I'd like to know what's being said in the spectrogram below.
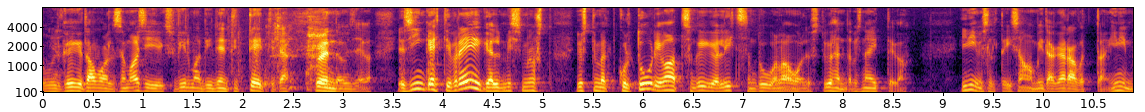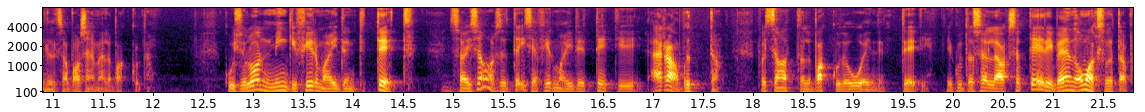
kõige tavalisem asi, eks firmade identiteetide ühendamisega ja siin kehtib reegel, mis minu arust just nimelt kultuuri vaates on kõige lihtsam tuua lauale just ühendamisnäitega. inimeselt ei saa midagi ära võtta, inimesel saab asemele pakkuda. kui sul on mingi firma identiteet, sa ei saa seda teise firma identiteeti ära võtta vaid saad talle pakkuda uue identiteedi ja kui ta selle aktsepteerib ja omaks võtab,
